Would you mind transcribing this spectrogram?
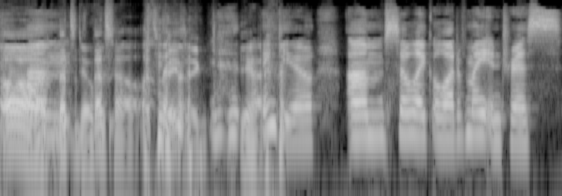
oh, Um, that's Dope that's as hell. that's amazing. yeah. thank you um so like a lot of my interests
